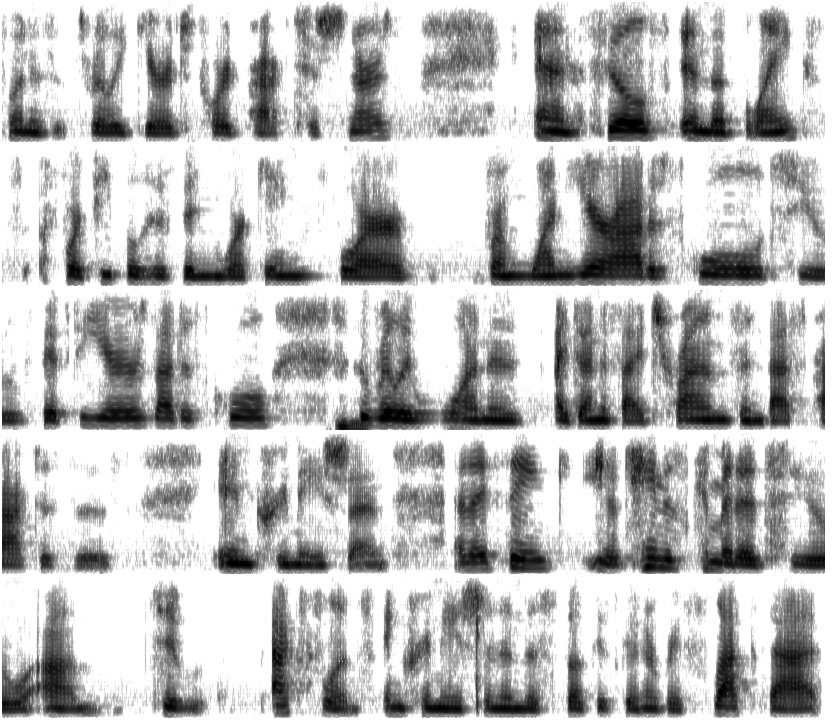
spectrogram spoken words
one is it's really geared toward practitioners and fills in the blanks for people who've been working for from one year out of school to 50 years out of school mm-hmm. who really want to identify trends and best practices in cremation. And I think you know CANA is committed to um, to excellence in cremation, and this book is going to reflect that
